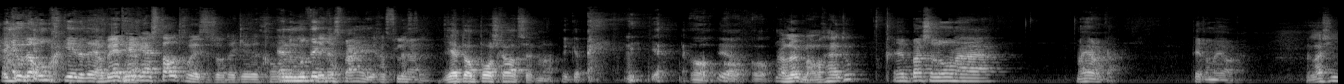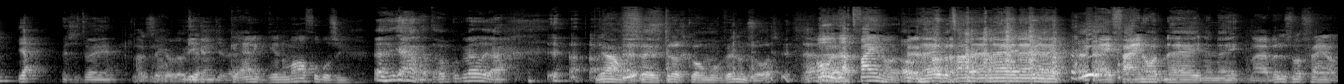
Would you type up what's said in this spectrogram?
Ik doe de omgekeerde weg. Maar ben je het hele jaar stout geweest of zo? Dat je gewoon, En dan moet ik naar Spanje. Je gaat vluchten. Je hebt al post gehad, zeg maar. Ik heb Oh, Ja. oh, oh. Nou, leuk man. Waar ga je naartoe? eh, Barcelona, Mallorca. Tegen Mallorca. Lassie? Ja, met z'n tweeën. Hartstikke leuk. Weekendje Kun je weg. eigenlijk een keer normaal voetbal zien? Eh, ja, dat hoop ik wel, ja. Ja, maar als we even terugkomen op Willemsoort. Oh, ik eh, dacht Feyenoord. Nee, we gaan... Nee, nee, nee. Nee, Feyenoord, nee, nee, nee. Nou, wel eens wat fijn ook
